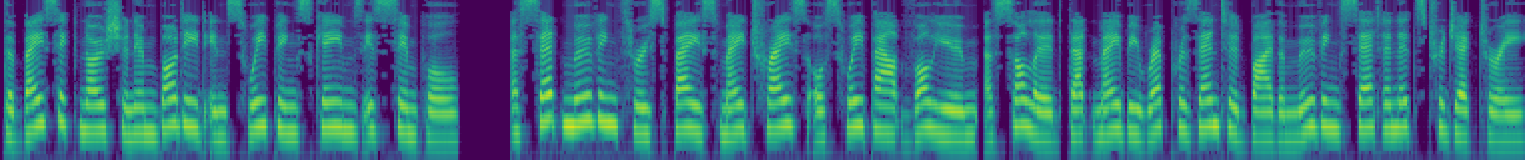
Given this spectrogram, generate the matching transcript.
The basic notion embodied in sweeping schemes is simple. A set moving through space may trace or sweep out volume a solid that may be represented by the moving set and its trajectory.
